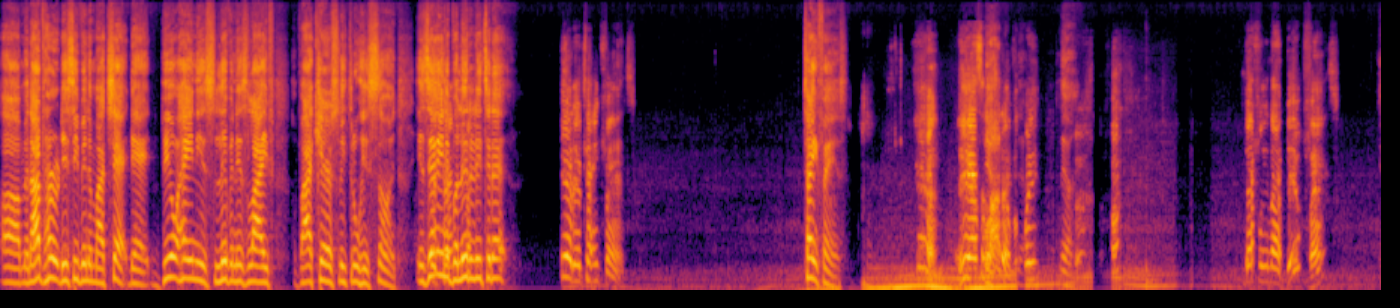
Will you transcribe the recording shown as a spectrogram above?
Um, and I've heard this even in my chat that Bill Haney is living his life vicariously through his son. Is there any validity to that? Yeah, they're Tank fans. Tank fans. Yeah, he has a Yeah. lot of them. What- Yeah. Definitely not Bill fans.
